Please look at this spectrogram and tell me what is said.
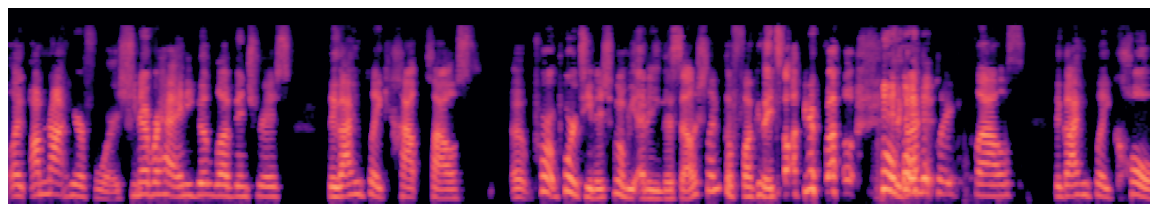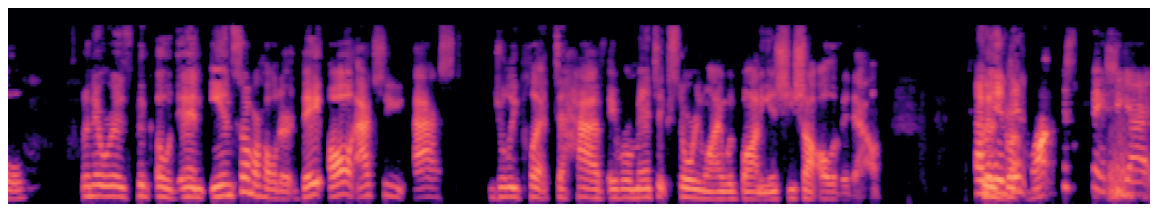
like, I'm not here for it. She never had any good love interest the guy who played Klaus, uh, poor, poor Tina, she's gonna be editing this out. She's like, the fuck are they talking about? the guy who played Klaus, the guy who played Kol, and there was the oh, and Ian Somerhalder. They all actually asked Julie Plec to have a romantic storyline with Bonnie, and she shot all of it down. I mean, and then Bon- thing she got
